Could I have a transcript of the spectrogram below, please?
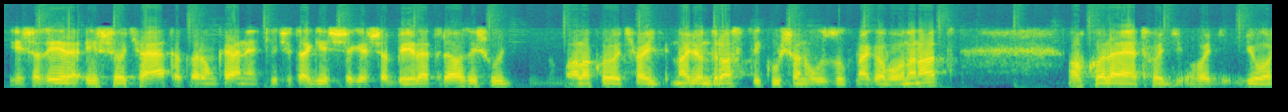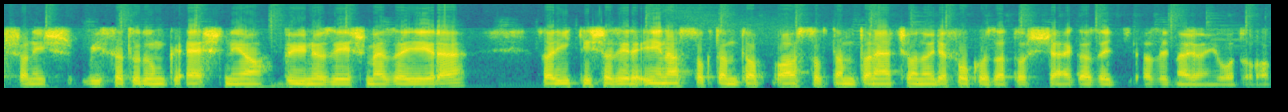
És, azért, és hogyha át akarunk állni egy kicsit egészségesebb életre, az is úgy alakul, hogyha így nagyon drasztikusan húzzuk meg a vonalat, akkor lehet, hogy, hogy gyorsan is vissza tudunk esni a bűnözés mezejére, Szóval itt is azért én azt szoktam, azt szoktam tanácsolni, hogy a fokozatosság az egy, az egy nagyon jó dolog.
